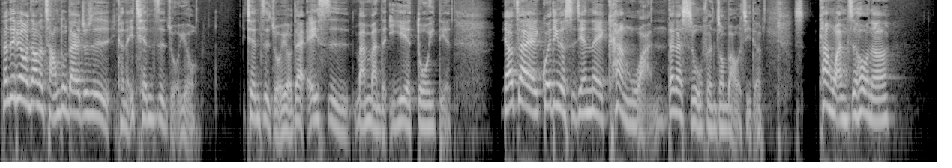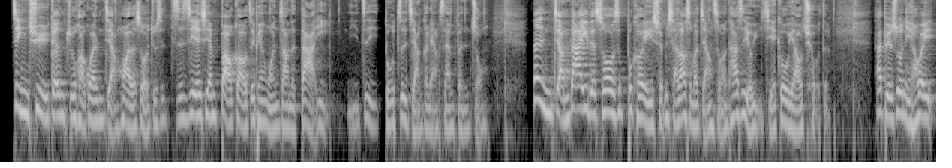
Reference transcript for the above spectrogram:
那这篇文章的长度大概就是可能一千字左右，一千字左右，在 A 四满满的一页多一点。你要在规定的时间内看完，大概十五分钟吧，我记得。看完之后呢，进去跟主考官讲话的时候，就是直接先报告这篇文章的大意，你自己独自讲个两三分钟。那你讲大意的时候是不可以随便想到什么讲什么，它是有结构要求的。它比如说你会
